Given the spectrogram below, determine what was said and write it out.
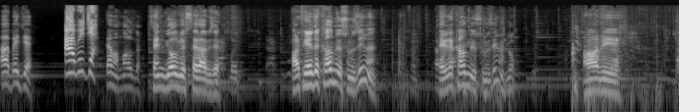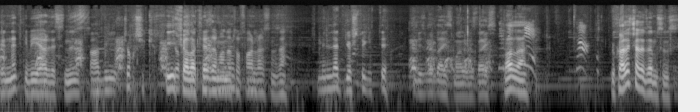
A, B, C. abici. Tamam oldu. Sen yol göster abi bize. Artık evde kalmıyorsunuz değil mi? Evde kalmıyorsunuz değil mi? Yok. Abi cennet gibi yerdesiniz. Abi çok şükür. İnşallah Çok şükür. tez zamanda Millet- toparlarsınız ha. Millet göçtü gitti. Biz buradayız, malımızdayız. Valla. Yukarıda çadırda mısınız?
